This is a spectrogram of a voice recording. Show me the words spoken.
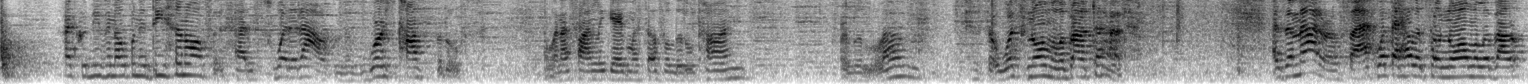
I couldn't even open a decent office. I had to sweat it out in the worst hospitals. And when I finally gave myself a little time for a little love. So what's normal about that? As a matter of fact, what the hell is so normal about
